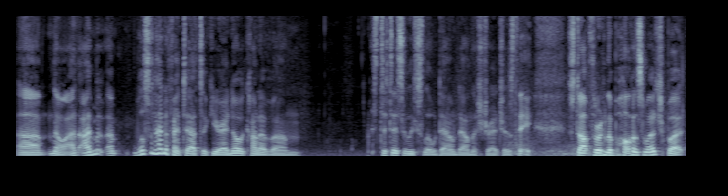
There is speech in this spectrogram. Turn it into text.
Um, no, I, I'm, I'm Wilson had a fantastic year. I know it kind of um, statistically slowed down down the stretch as they stopped throwing the ball as much. But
